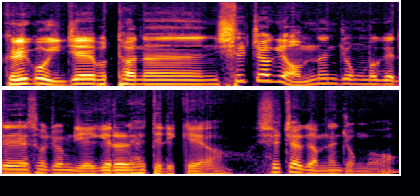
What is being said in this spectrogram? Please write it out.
그리고 이제부터는 실적이 없는 종목에 대해서 좀 얘기를 해드릴게요. 실적이 없는 종목.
